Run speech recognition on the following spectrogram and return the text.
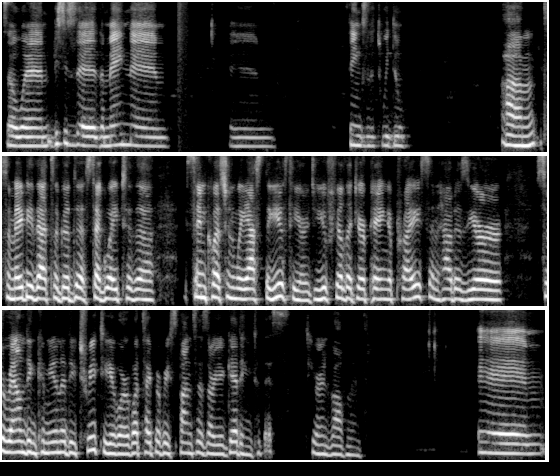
So um, this is the, the main um, um, things that we do. Um, so maybe that's a good uh, segue to the same question we asked the youth here. Do you feel that you're paying a price and how does your surrounding community treat you or what type of responses are you getting to this, to your involvement? Um,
